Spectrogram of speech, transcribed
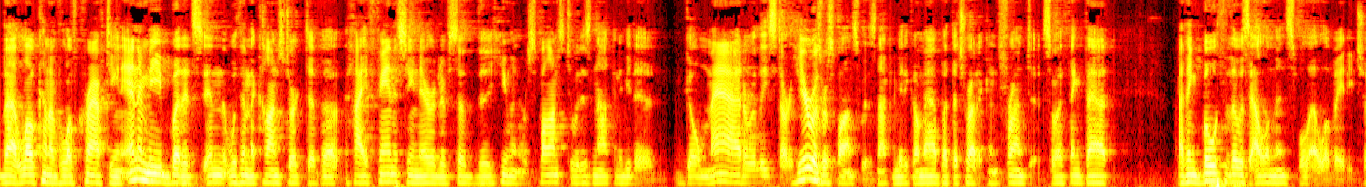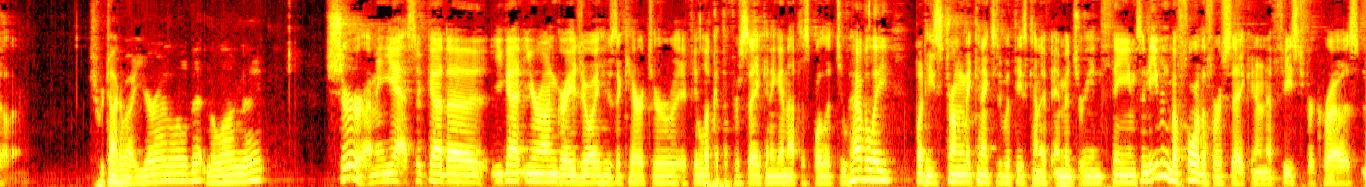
that low kind of Lovecraftian enemy, but it's in within the construct of a high fantasy narrative. So the human response to it is not going to be to go mad, or at least our hero's response to it is not going to be to go mad, but to try to confront it. So I think that I think both of those elements will elevate each other. Should we talk about Euron a little bit in the Long Night? Sure. I mean, yes, you've got uh, you got Euron Greyjoy, who's a character. If you look at the Forsaken, again, not to spoil it too heavily, but he's strongly connected with these kind of imagery and themes. And even before the Forsaken and A Feast for Crows,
